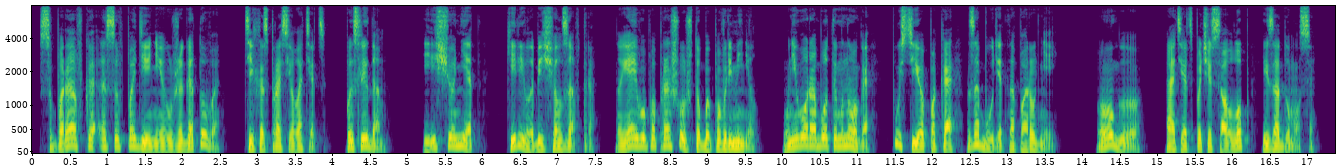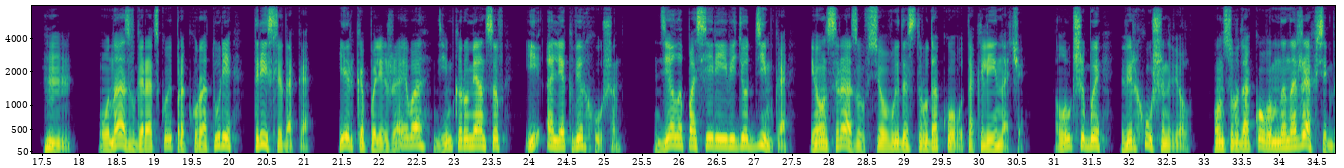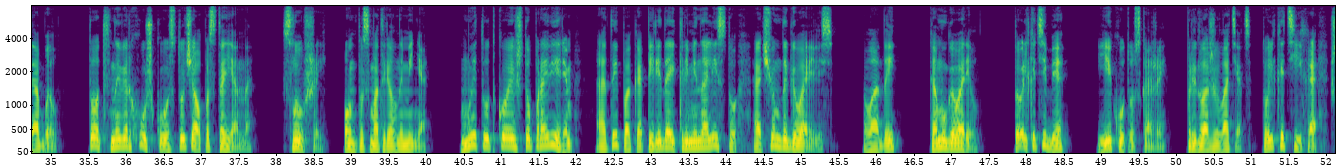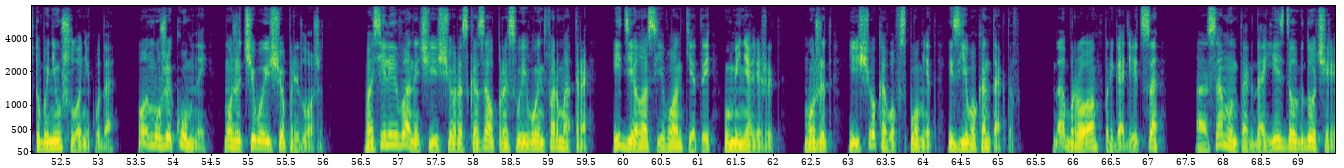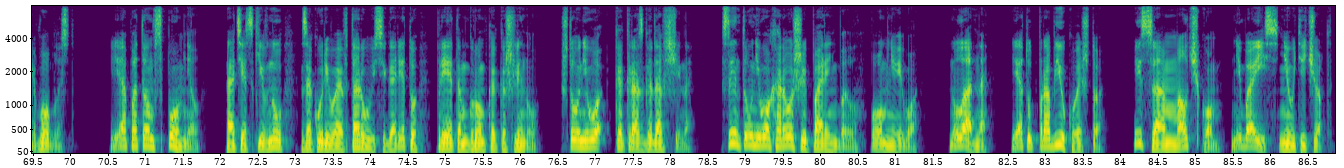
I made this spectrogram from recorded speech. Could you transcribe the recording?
«Справка о совпадении уже готова?» – тихо спросил отец. «По следам». «Еще нет. Кирилл обещал завтра. Но я его попрошу, чтобы повременил. У него работы много, пусть ее пока забудет на пару дней». «Ого!» – отец почесал лоб и задумался. «Хм, у нас в городской прокуратуре три следака. Ирка Полежаева, Димка Румянцев и Олег Верхушин. Дело по серии ведет Димка, и он сразу все выдаст Рудакову, так или иначе. Лучше бы Верхушин вел. Он с Рудаковым на ножах всегда был. Тот на верхушку стучал постоянно. Слушай, Он посмотрел на меня. «Мы тут кое-что проверим, а ты пока передай криминалисту, о чем договорились». «Лады? Кому говорил?» «Только тебе. Якуту скажи», – предложил отец. «Только тихо, чтобы не ушло никуда. Он мужик умный, может, чего еще предложит». Василий Иванович еще рассказал про своего информатора, и дело с его анкетой у меня лежит. Может, еще кого вспомнит из его контактов. Добро, пригодится. А сам он тогда ездил к дочери в область. Я потом вспомнил. Отец кивнул, закуривая вторую сигарету, при этом громко кашлянул. Что у него как раз годовщина. Сын-то у него хороший парень был, помню его. Ну ладно, я тут пробью кое-что. И сам молчком, не боись, не утечет.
